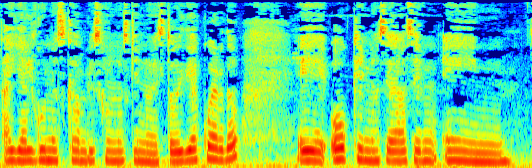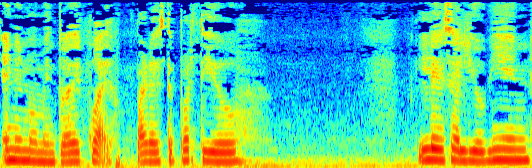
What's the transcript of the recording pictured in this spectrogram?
hay algunos cambios con los que no estoy de acuerdo o que no se hacen en, en el momento adecuado. Para este partido le salió bien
